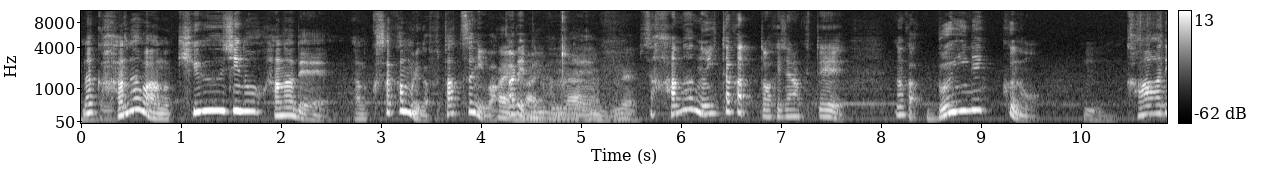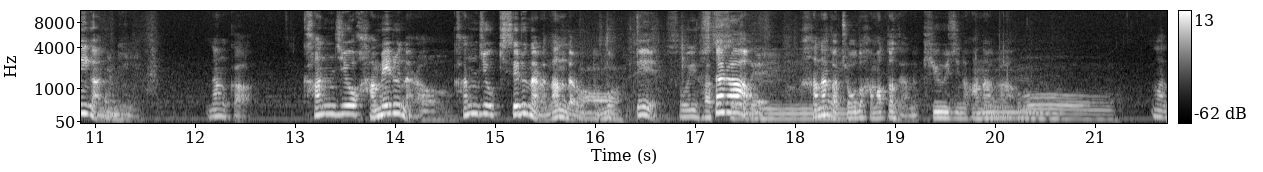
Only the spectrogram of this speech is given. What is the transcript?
ーなんか花はあの球字の花であの草冠が2つに分かれてるはい花で、はい。ね別に花抜いたかったわけじゃなくてなんか V ネックのカーディガンになんか漢字をはめるなら漢字を着せるならなんだろうと思ってそういう発したら花がちょうどはまったんですよあの球字の花が。まあ、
